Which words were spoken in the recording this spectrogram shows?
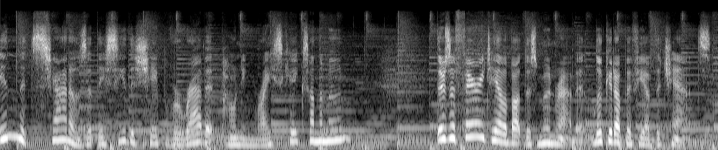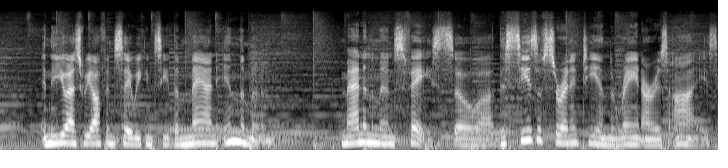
in its shadows that they see the shape of a rabbit pounding rice cakes on the moon? There's a fairy tale about this moon rabbit. Look it up if you have the chance. In the US, we often say we can see the man in the moon, man in the moon's face. So uh, the seas of serenity and the rain are his eyes.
